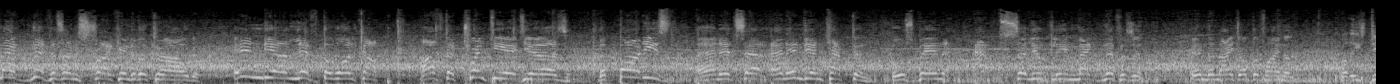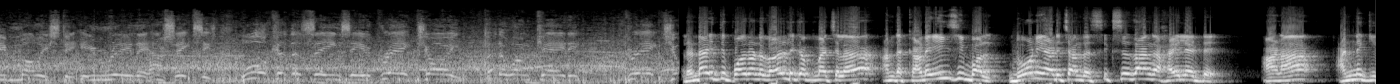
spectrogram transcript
magnificent strike into the crowd. India lift the World Cup after 28 years. The parties, and it's uh, an Indian captain who's been absolutely magnificent in the night of the final. Well, he's demolished it. He really has. Sixes. Look at the scenes here. Great joy at the 1KD. Great joy. ரெண்டாயிரத்தி பதினொன்று வேர்ல்டு கப் மேட்ச்ல அந்த கடைசி பால் தோனி அடிச்ச அந்த சிக்ஸ் தான் அங்க ஹைலைட் ஆனா அன்னைக்கு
